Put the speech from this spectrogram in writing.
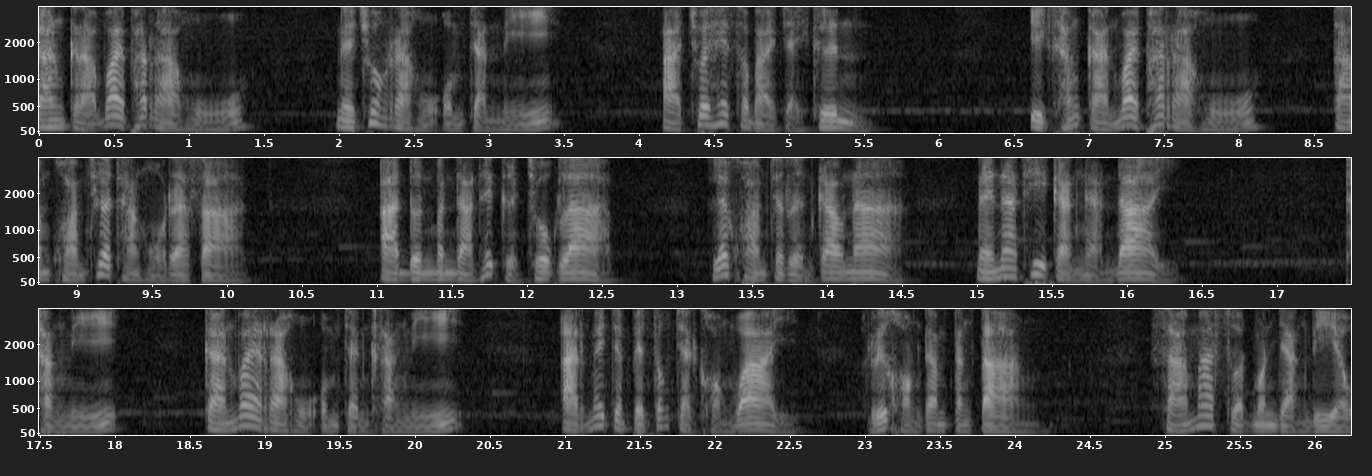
การกราบไหว้พระราหู ในช่วงราหูอมจันทร์นี้ อาจช่วยให้สบายใจขึ้น อีกทั้งการไหว้พระราหูตามความเชื่อทางโหราศาสตร์ อาจดลบันดาลให้เกิดโชคลาภและความเจริญก้าวหน้าในหน้าที่การงานได้ทางนี้การไหว้ราหูอมจันทร์ครั้งนี้ อาจไม่จำเป็นต้องจัดของไหว้หรือของดำต่างๆ สามารถสวดมนต์อย่างเดียว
